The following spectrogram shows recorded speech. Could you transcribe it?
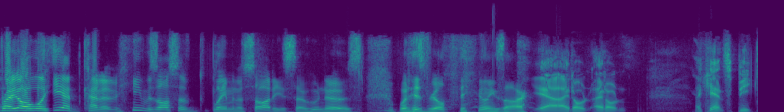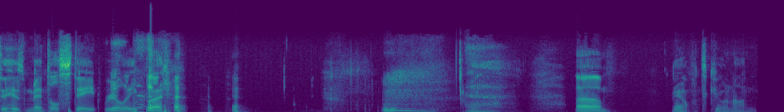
Right. Um, Oh well, he had kind of. He was also blaming the Saudis, so who knows what his real feelings are. Yeah, I don't I don't I can't speak to his mental state really, but um yeah, what's going on?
